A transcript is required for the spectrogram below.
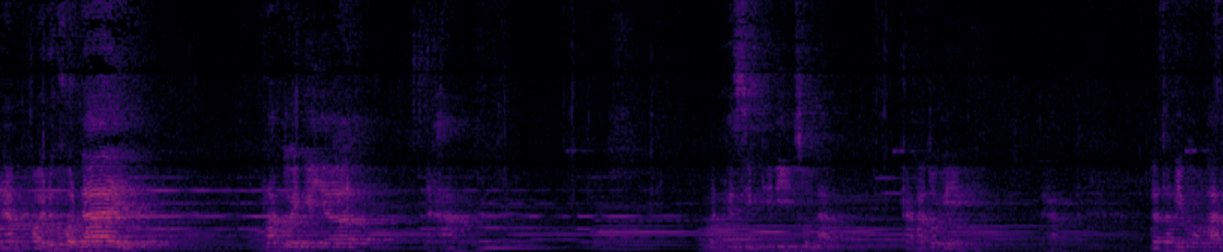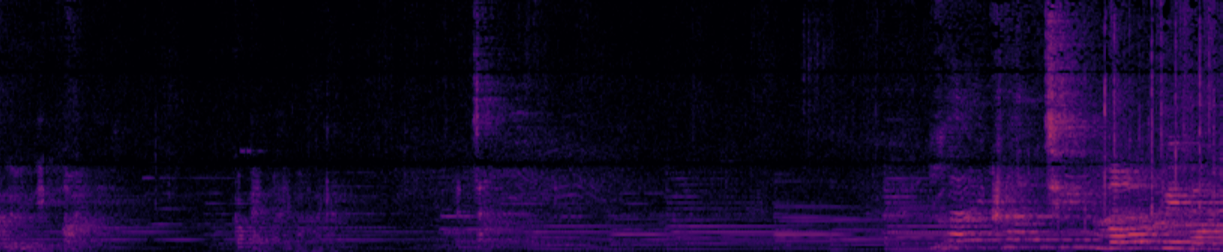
นะครับขอให้ทุกคนได้รักตัวเองเยอะๆนะครับมันคือสิ่งที่ดีที่สุดแล้วการรักตัวเองนะครับแล้วถ้ามีความรักเหลืออยู่นิดหน่อย ก็แบ่งมาให้บ้างล้วกันนะจ๊ะหลายครั้งที่มองไปบน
